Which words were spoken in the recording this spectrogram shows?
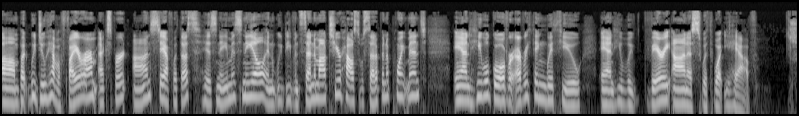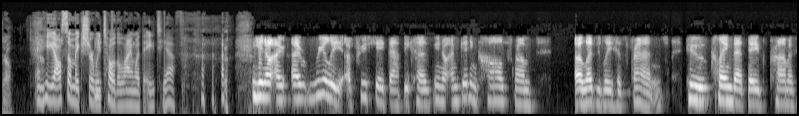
Um, but we do have a firearm expert on staff with us. His name is Neil, and we'd even send him out to your house. We'll set up an appointment, and he will go over everything with you, and he will be very honest with what you have. So, and he also makes sure we toe the line with the ATF. you know, I, I really appreciate that because, you know, I'm getting calls from allegedly his friends who claim that they've promised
